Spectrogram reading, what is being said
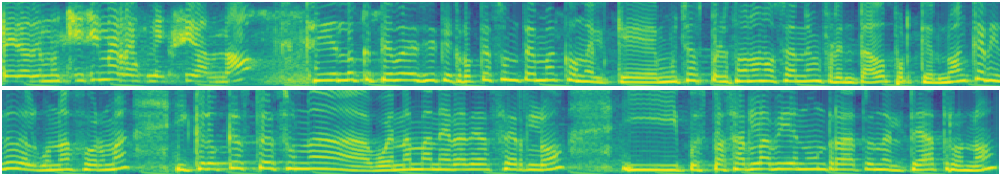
pero de muchísima reflexión, ¿no? Sí, es lo que te iba a decir, que creo que es un tema con el que muchas personas no se han enfrentado porque no han querido de alguna forma y creo que esta es una buena manera de hacerlo y pues pasarla bien un rato en el teatro, ¿no?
